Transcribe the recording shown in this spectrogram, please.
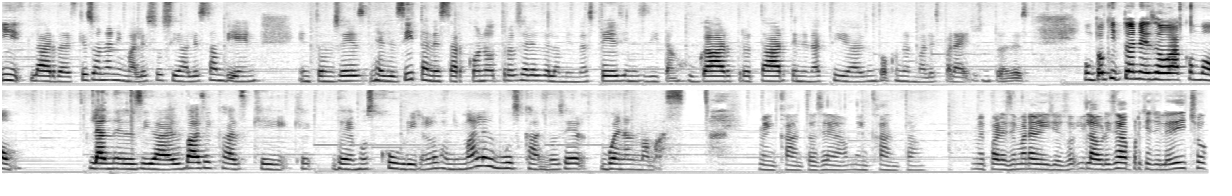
y la verdad es que son animales sociales también, entonces necesitan estar con otros seres de la misma especie, necesitan jugar, trotar, tener actividades un poco normales para ellos, entonces un poquito en eso va como las necesidades básicas que, debemos cubrir en los animales buscando ser buenas mamás. Me encanta, o sea, me encanta me parece maravilloso. Y Laura sabe porque yo le he dicho,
